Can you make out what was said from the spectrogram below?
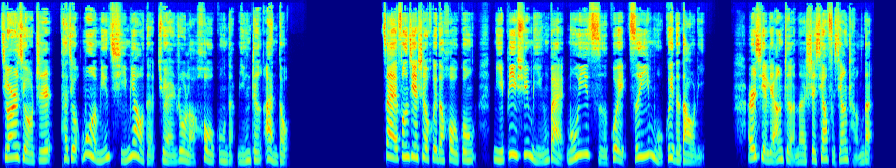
久而久之，他就莫名其妙的卷入了后宫的明争暗斗。在封建社会的后宫，你必须明白母以子贵，子以母贵的道理，而且两者呢是相辅相成的。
